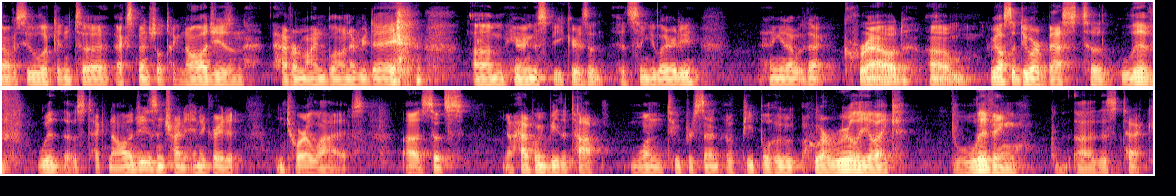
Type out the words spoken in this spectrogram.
obviously look into exponential technologies and have our mind blown every day, um, hearing the speakers at, at Singularity, hanging out with that crowd. Um, we also do our best to live with those technologies and trying to integrate it into our lives. Uh, so it's, you know, how can we be the top one, 2% of people who, who are really like living uh, this tech?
